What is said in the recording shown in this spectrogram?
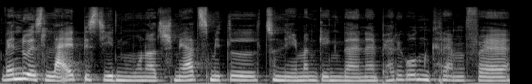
Wenn du es leid bist, jeden Monat Schmerzmittel zu nehmen gegen deine Periodenkrämpfe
